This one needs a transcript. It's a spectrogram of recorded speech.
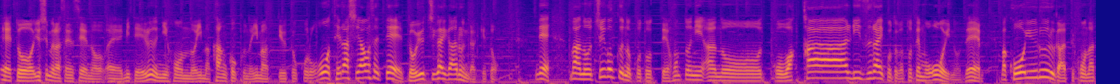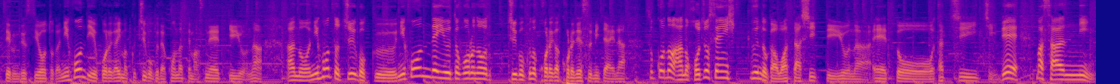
えっ、ー、と、吉村先生の、えー、見ている日本の今、韓国の今っていうところを照らし合わせて、どういう違いがあるんだっけと。で、まあ、あの、中国のことって本当に、あの、こう、わかりづらいことがとても多いので、まあ、こういうルールがあってこうなってるんですよとか、日本でいうこれが今中国ではこうなってますねっていうような、あの、日本と中国、日本でいうところの中国のこれがこれですみたいな、そこのあの、補助線引くのが私っていうような、え、ー、と、立ち位置で、まあ、3人、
